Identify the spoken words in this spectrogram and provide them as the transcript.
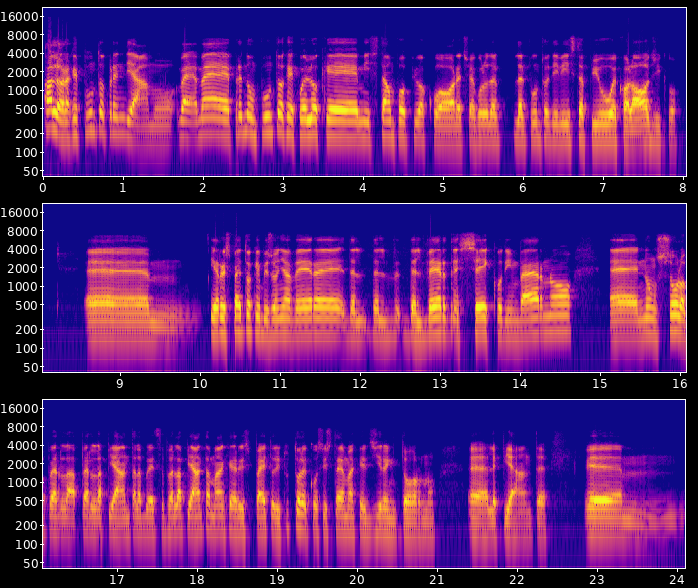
Allora, che punto prendiamo? Beh, a me prendo un punto che è quello che mi sta un po' più a cuore, cioè quello del, dal punto di vista più ecologico ehm, il rispetto che bisogna avere del, del, del verde secco d'inverno eh, non solo per la, per la, pianta, la bellezza per la pianta, ma anche il rispetto di tutto l'ecosistema che gira intorno eh, le piante. Ehm,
